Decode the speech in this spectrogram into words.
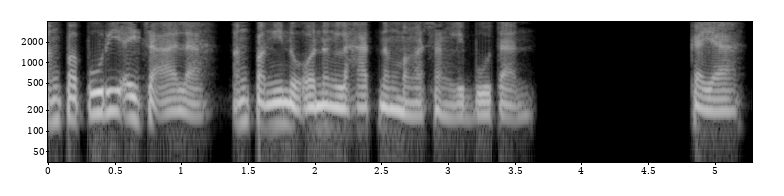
Ang papuri ay sa Allah, ang Panginoon ng lahat ng mga sanglibutan. Kaya,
